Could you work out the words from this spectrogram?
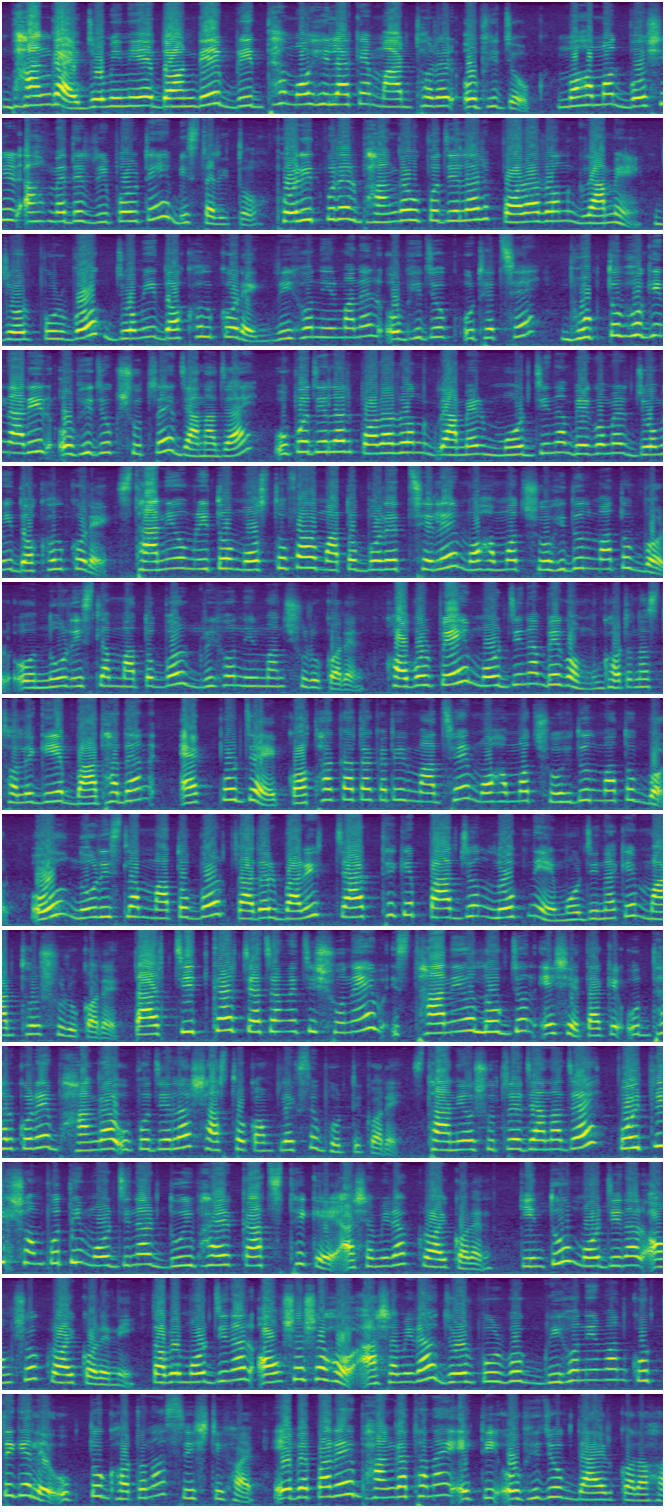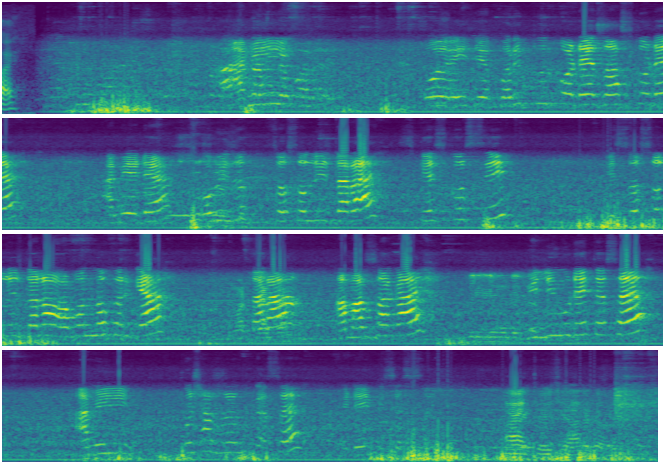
ভাঙ্গায় জমি নিয়ে দ্বন্দ্বে বৃদ্ধা মহিলাকে মারধরের অভিযোগ। মোহাম্মদ বশির আহমেদের রিপোর্টে বিস্তারিত। ফরিদপুরের ভাঙ্গা উপজেলার পরারন গ্রামে জোরপূর্বক জমি দখল করে গৃহ নির্মাণের অভিযোগ উঠেছে। ভুক্তভোগী নারীর অভিযোগ সূত্রে জানা যায়, উপজেলার পরারন গ্রামের মর্জিনা বেগমের জমি দখল করে স্থানীয় মৃত মোস্তফা মাতব্বরের ছেলে মোহাম্মদ শহীদুল মাতব্বর ও নূর ইসলাম মাতব্বর গৃহ নির্মাণ শুরু করেন। খবর পেয়ে মর্জিনা বেগম ঘটনাস্থলে গিয়ে বাধা দেন এক পর্যায়ে কথা কাটাকাটির মাঝে মোহাম্মদ শহীদুল মাতব্বর ও নূর ইসলাম মাতব্বর তাদের বাড়ির চার থেকে পাঁচজন লোক নিয়ে মর্জিনাকে মারধর শুরু করে। তার চিৎকার, চেঁচামেচি শুনে স্থানীয় লোকজন এসে তাকে উদ্ধার করে ভাঙ্গা উপজেলা স্বাস্থ্য কমপ্লেক্সে ভর্তি করে। স্থানীয় সূত্রে জানা যায়, পৈতৃক সম্পত্তি মর্জিনার দুই ভাইয়ের কাছ থেকে আসামিরা ক্রয় করেন। কিন্তু মর্জিনার অংশ ক্রয় করেনি। তবে মর্জিনার অংশ সহ আসামিরা জোরপূর্বক গৃহ নির্মাণ করতে গেলে উক্ত ঘটনা সৃষ্টি হয়। এ ব্যাপারে ভাঙ্গা থানায় একটি অভিযোগ দায়ের করা হয়। আমি ওই এই যে ফরিদপুর কোর্টে জজ কোর্টে আমি এটা অভিযোগ চল্লিশ দ্বারা কেস করছি। এই চল্লিশ দ্বারা অমান্য করিয়া তারা আমার জায়গায় বিল্ডিং উঠাইতেছে। আমি প্রশাসনের কাছে এটাই বিশেষ 哎，就是其他的狗。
